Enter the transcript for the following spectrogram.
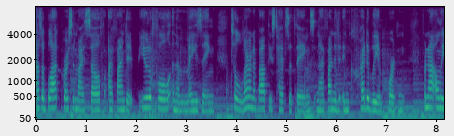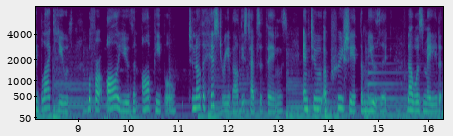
As a Black person myself, I find it beautiful and amazing to learn about these types of things, and I find it incredibly important for not only Black youth, but for all youth and all people to know the history about these types of things and to appreciate the music that was made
